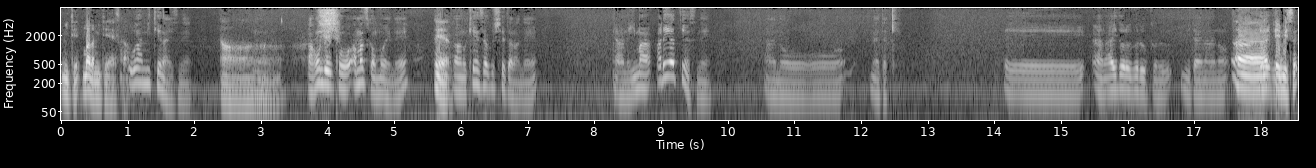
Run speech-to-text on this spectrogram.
見て、まだ見てないですか？うわ、見てないですね。ああ、ほんで、こう、天塚萌えね、ー。ええ。あの、検索してたらね、あの、今、あれやってるんですね。あのー、何やったっけ？えー、あの、アイドルグループみたいな、あの、あエビス、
